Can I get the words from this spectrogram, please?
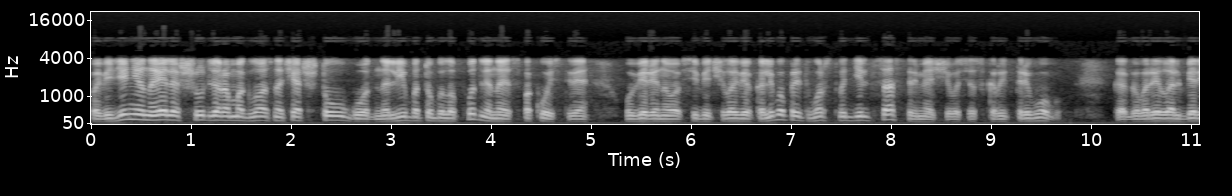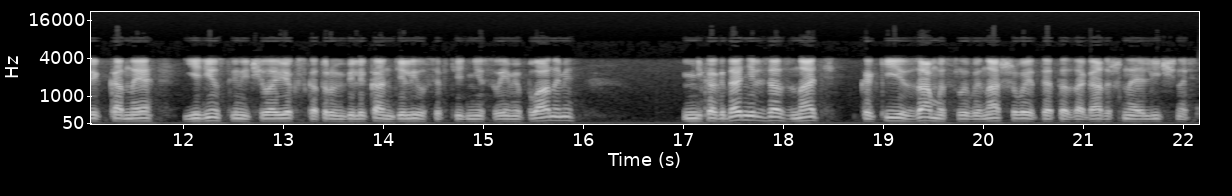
Поведение Наэля Шудлера могло означать что угодно, либо то было подлинное спокойствие уверенного в себе человека, либо притворство дельца, стремящегося скрыть тревогу. Как говорил Альберик Кане, единственный человек, с которым великан делился в те дни своими планами, никогда нельзя знать, какие замыслы вынашивает эта загадочная личность.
